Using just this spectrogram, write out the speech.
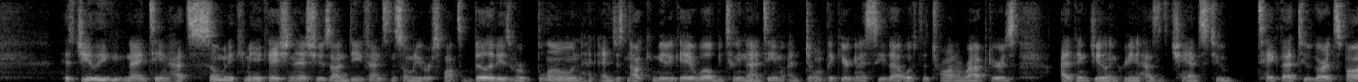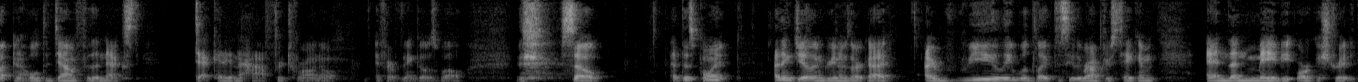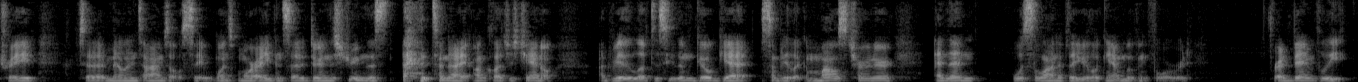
his G League Ignite team had so many communication issues on defense and so many responsibilities were blown and just not communicated well between that team. I don't think you're going to see that with the Toronto Raptors. I think Jalen Green has the chance to take that two guard spot and hold it down for the next decade and a half for Toronto if everything goes well. so at this point, I think Jalen Green is our guy. I really would like to see the Raptors take him and then maybe orchestrate a trade. Said it a million times. I'll say it once more. I even said it during the stream this tonight on Clutch's channel. I'd really love to see them go get somebody like a Myles Turner. And then what's the lineup that you're looking at moving forward? Fred VanVleet,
